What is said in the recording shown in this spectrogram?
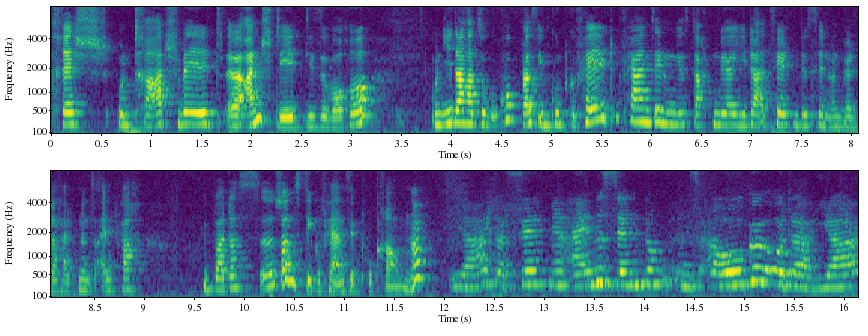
Trash- und Tratsch-Welt äh, ansteht diese Woche. Und jeder hat so geguckt, was ihm gut gefällt im Fernsehen. Und jetzt dachten wir, jeder erzählt ein bisschen und wir unterhalten uns einfach über das äh, sonstige Fernsehprogramm. Ne? Ja, da fällt mir eine Sendung ins Auge oder ja,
